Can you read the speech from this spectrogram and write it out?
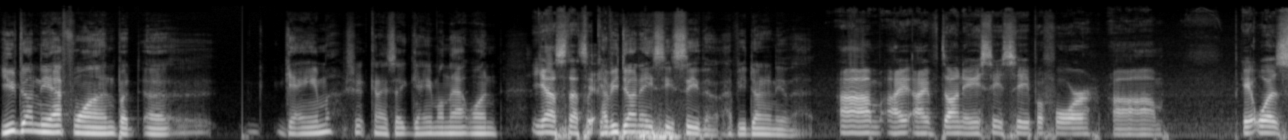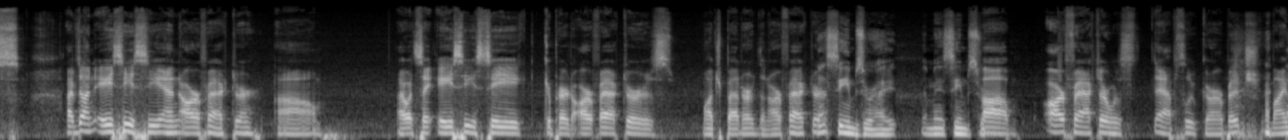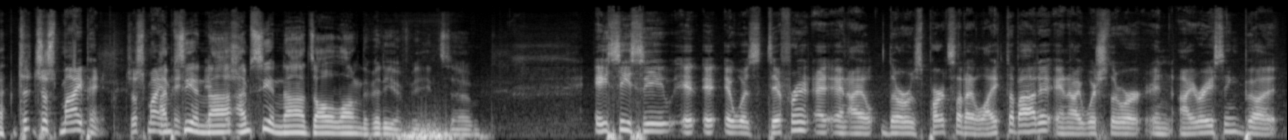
you've done the F1, but uh, game? Should, can I say game on that one? Yes, that's a Have you done ACC though? Have you done any of that? Um, I, I've done ACC before. Um, it was, I've done ACC and rFactor. Um, I would say ACC compared to rFactor is much better than rFactor. That seems right. I mean, it seems right. Um, rFactor was absolute garbage. My just my opinion. Just my I'm opinion. seeing It nod, just- I'm seeing nods all along the video feed. So ACC it, it, it was different and I there was parts that I liked about it and I wish there were in iRacing but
